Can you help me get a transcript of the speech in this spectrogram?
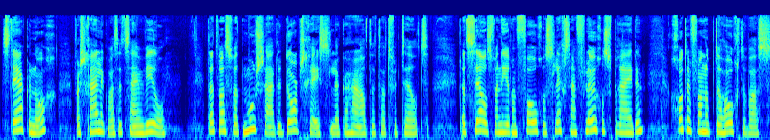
Sterker nog, waarschijnlijk was het zijn wil. Dat was wat Moussa, de dorpsgeestelijke, haar altijd had verteld. Dat zelfs wanneer een vogel slechts zijn vleugels spreidde... God ervan op de hoogte was.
